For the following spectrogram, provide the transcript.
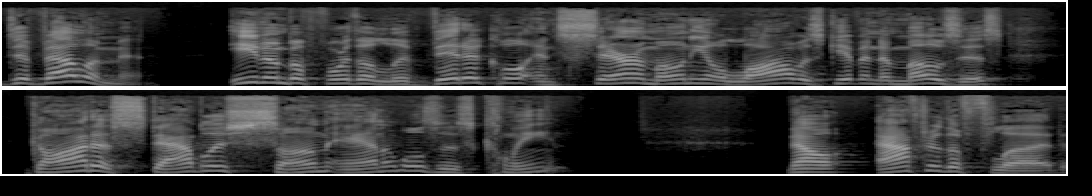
development. Even before the Levitical and ceremonial law was given to Moses, God established some animals as clean. Now, after the flood,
